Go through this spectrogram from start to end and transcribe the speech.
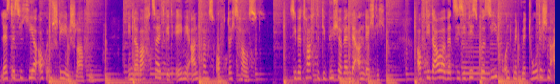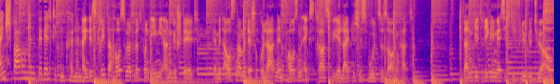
lässt es sich hier auch im Stehen schlafen. In der Wachzeit geht Amy anfangs oft durchs Haus. Sie betrachtet die Bücherwände andächtig. Auf die Dauer wird sie sie diskursiv und mit methodischen Einsparungen bewältigen können. Ein diskreter Hauswirt wird von Amy angestellt, der mit Ausnahme der Schokoladen in Pausen Extras für ihr leibliches Wohl zu sorgen hat. Dann geht regelmäßig die Flügeltür auf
